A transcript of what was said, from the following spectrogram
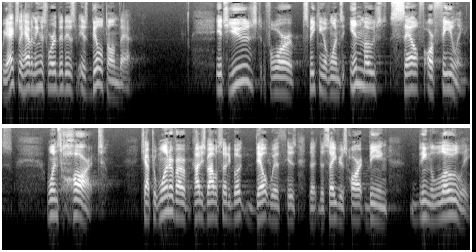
We actually have an English word that is, is built on that. It's used for speaking of one's inmost self or feelings, one's heart. Chapter one of our Cottage Bible Study book dealt with his the, the Savior's heart being being lowly,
